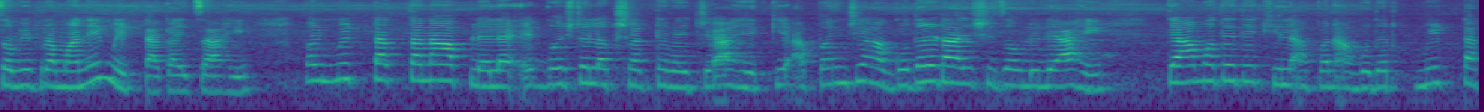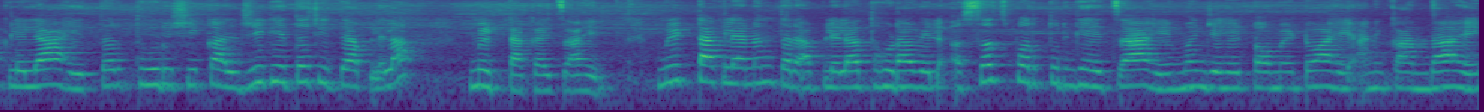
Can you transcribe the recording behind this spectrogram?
चवीप्रमाणे मीठ टाकायचं आहे. पण मीठ टाकताना आपल्याला एक गोष्ट लक्षात ठेवायची आहे की आपण जी अगोदर डाळ शिजवलेली आहे त्यामध्ये देखील आपण अगोदर मीठ टाकलेले आहे तर थोडीशी काळजी घेतच इथे आपल्याला मीठ टाकायचं आहे. मीठ टाकल्यानंतर आपल्याला थोडा वेळ असंच परतून घ्यायचं आहे म्हणजे हे टोमॅटो आहे आणि कांदा आहे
